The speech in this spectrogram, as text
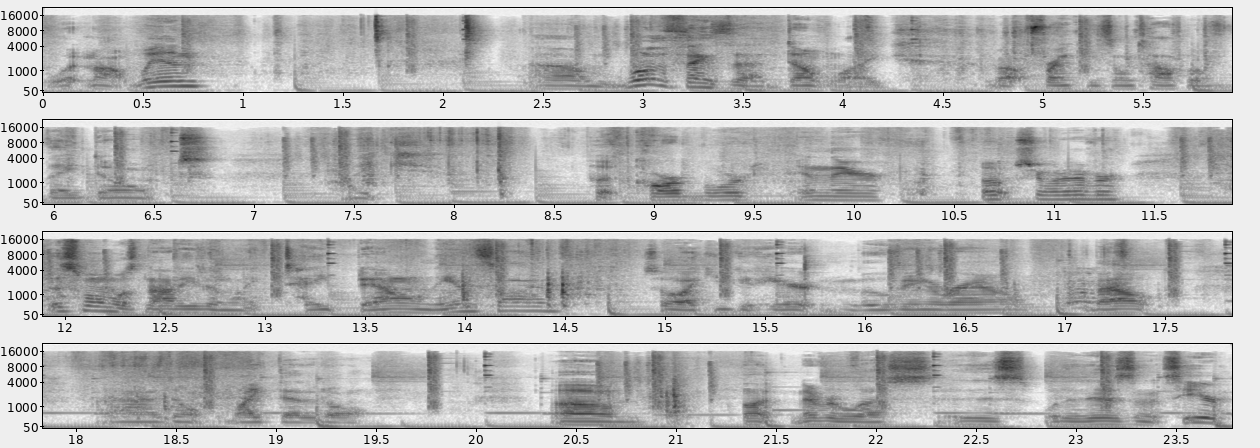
whatnot win. Um, one of the things that I don't like about Frankie's on top of they don't like put cardboard in their books or whatever. This one was not even like taped down on the inside, so like you could hear it moving around about. I don't like that at all. Um, but nevertheless, it is what it is, and it's here.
